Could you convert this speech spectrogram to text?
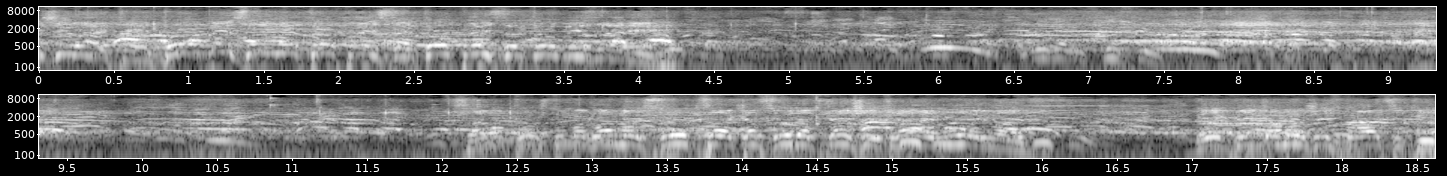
uživajte, brizanje, pajser, to pajser, to brizanje. Samo poštujemo glavnog sudca, kad sudac kaže kraj, molim vas. Pika može izbaciti.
